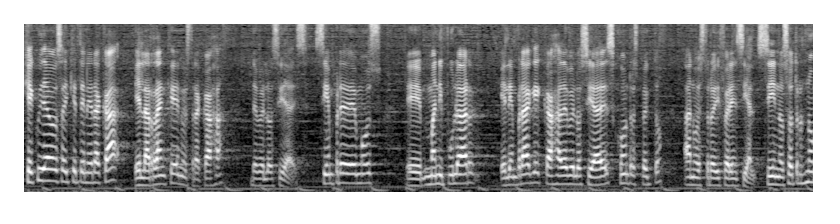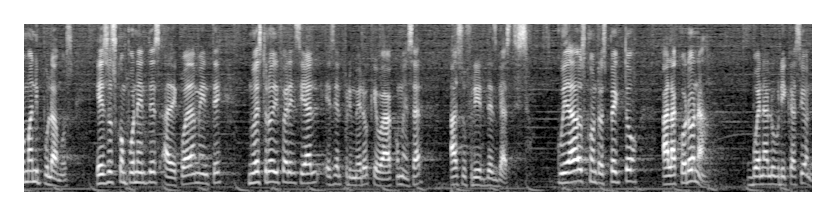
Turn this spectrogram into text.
¿Qué cuidados hay que tener acá? El arranque de nuestra caja de velocidades. Siempre debemos eh, manipular el embrague, caja de velocidades con respecto a nuestro diferencial. Si nosotros no manipulamos esos componentes adecuadamente, nuestro diferencial es el primero que va a comenzar a sufrir desgastes. Cuidados con respecto a la corona, buena lubricación.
